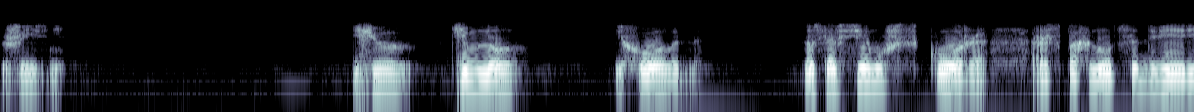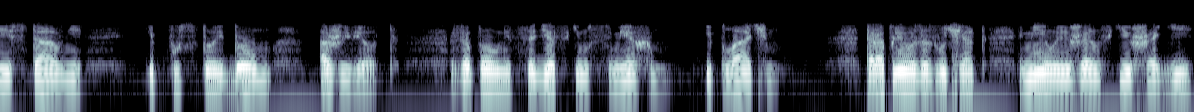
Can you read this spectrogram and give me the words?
жизни. Еще темно и холодно, но совсем уж скоро распахнутся двери и ставни, и пустой дом оживет, заполнится детским смехом и плачем. Торопливо зазвучат милые женские шаги,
